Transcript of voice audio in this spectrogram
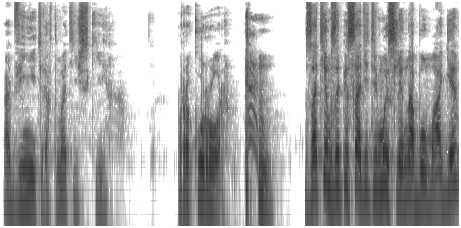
обвинитель, автоматический прокурор. Затем записать эти мысли на бумаге,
